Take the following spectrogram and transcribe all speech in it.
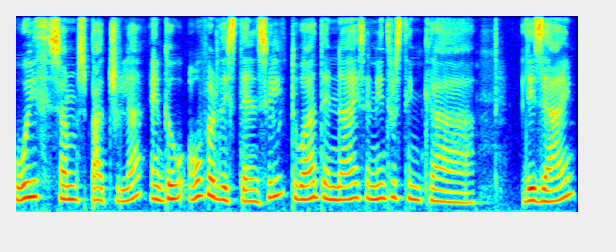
with some spatula and go over the stencil to add a nice and interesting uh, design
